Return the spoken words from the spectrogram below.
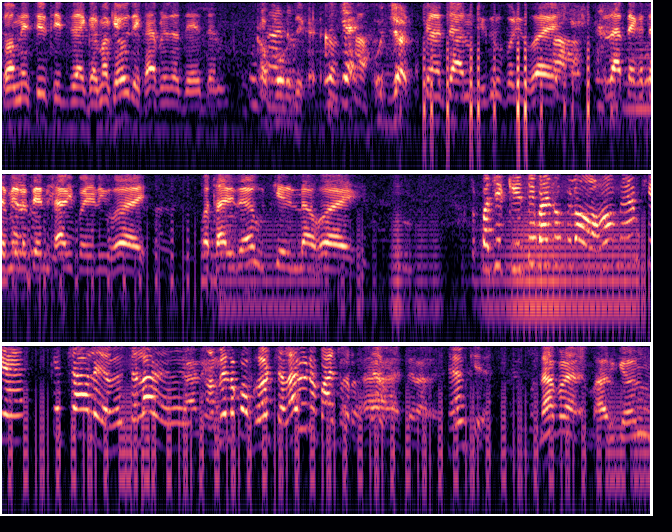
તો અમને શું સ્થિતિ થાય? ઘરમાં કેવું દેખાય આપડે ચાનું ઠીકરું પડ્યું હોય. રાતે તેની સાડી પહેરી હોય. પથારી ઉચકેલી ના હોય. પછી કીર્તિભાઈ નો પેલો અહમ એમ કે કે ચાલે હવે ચલાવે. અમે લોકો ઘર ચલાવ્યું ને પાંચ વર્ષ ના, પણ મારું કહેવાનું,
